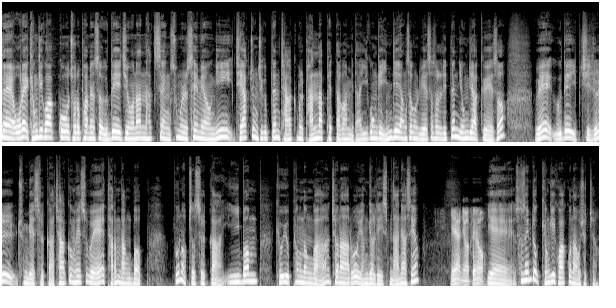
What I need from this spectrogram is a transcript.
네, 올해 경기과학고 졸업하면서 의대에 지원한 학생 23명이 재학 중 지급된 장학금을 반납했다고 합니다. 이공계 인재 양성을 위해서 설립된 영재학교에서 왜 의대 입시를 준비했을까? 장학금 회수 외에 다른 방법은 없었을까? 이범 교육평론가 전화로 연결돼 있습니다. 안녕하세요. 예, 안녕하세요. 예, 선생님도 경기과학고 나오셨죠?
